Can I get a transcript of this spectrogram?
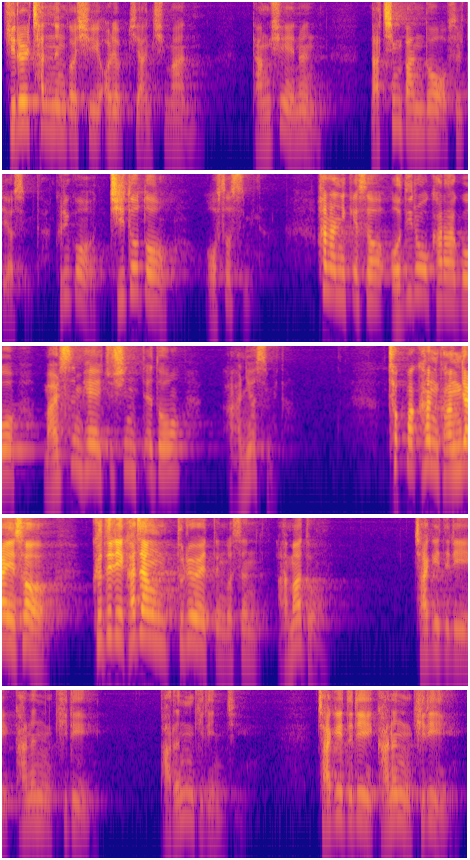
길을 찾는 것이 어렵지 않지만 당시에는 나침반도 없을 때였습니다. 그리고 지도도 없었습니다. 하나님께서 어디로 가라고 말씀해 주신 때도 아니었습니다. 척박한 광야에서 그들이 가장 두려워했던 것은 아마도 자기들이 가는 길이 바른 길인지, 자기들이 가는 길이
